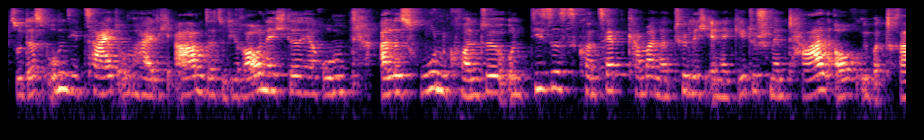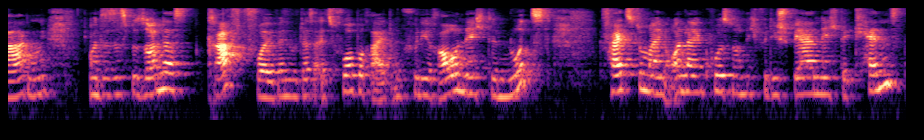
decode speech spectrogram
sodass um die Zeit um Heiligabend, also die Rauhnächte herum, alles ruhen konnte. Und dieses Konzept kann man natürlich energetisch mental mental auch übertragen. Und es ist besonders kraftvoll, wenn du das als Vorbereitung für die Rauhnächte nutzt. Falls du meinen Online-Kurs noch nicht für die Sperrnächte kennst,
